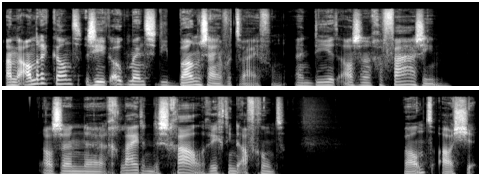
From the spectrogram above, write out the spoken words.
Aan de andere kant zie ik ook mensen die bang zijn voor twijfel en die het als een gevaar zien, als een uh, glijdende schaal richting de afgrond. Want als je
